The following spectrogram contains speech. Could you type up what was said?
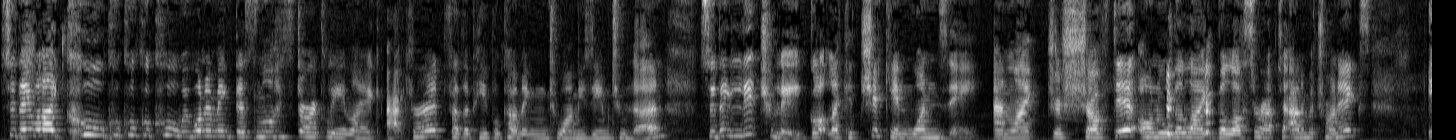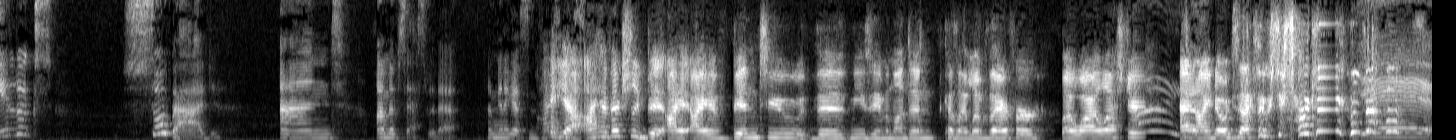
So they were like, cool, cool, cool, cool, cool. We want to make this more historically like accurate for the people coming to our museum to learn. So they literally got like a chicken onesie and like just shoved it on all the like Velociraptor animatronics. It looks so bad, and I'm obsessed with it. I'm gonna get some. I, yeah, I have actually been. I I have been to the museum in London because I lived there for a while last year, and I know exactly what you're talking about. Yeah,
